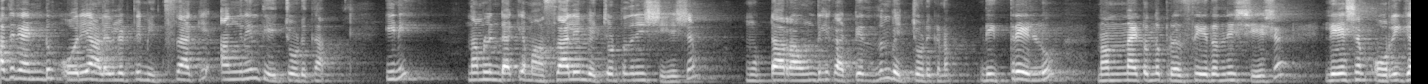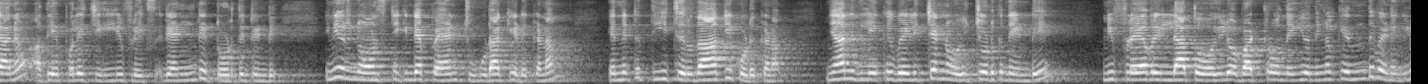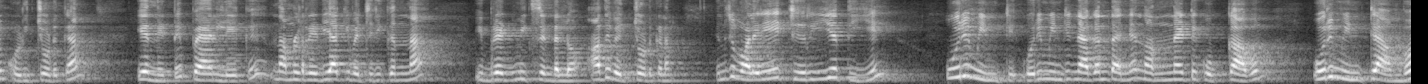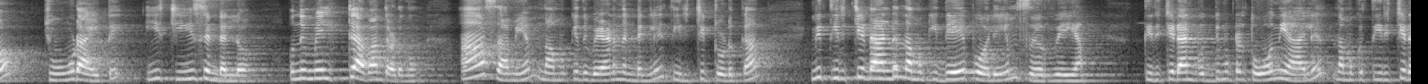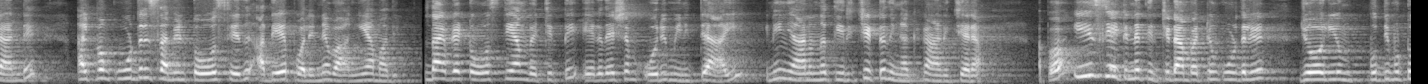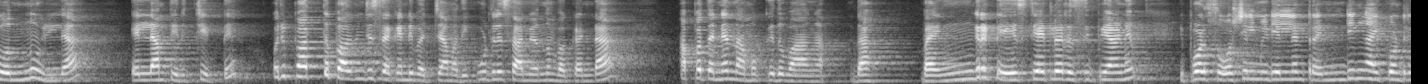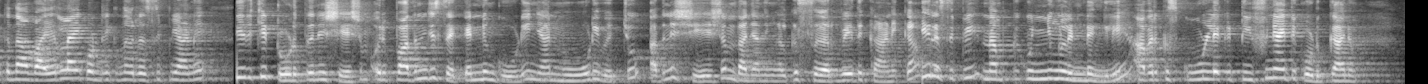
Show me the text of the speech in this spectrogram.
അത് രണ്ടും ഒരേ അളവിലെടുത്ത് മിക്സാക്കി അങ്ങനെയും തേച്ച് കൊടുക്കാം. ഇനി നമ്മൾ ഉണ്ടാക്കിയ മസാലയും വെച്ച് കൊടുത്തതിന് ശേഷം മുട്ട റൗണ്ടിൽ കട്ട് ചെയ്തതും വെച്ച് കൊടുക്കണം. ഇത് ഇത്രയേ ഉള്ളൂ. നന്നായിട്ടൊന്ന് പ്രസ് ചെയ്തതിന് ശേഷം ലേശം ഒറിഗാനോ അതേപോലെ ചില്ലി ഫ്ലേക്സ് രണ്ട് ഇട്ട് കൊടുത്തിട്ടുണ്ട്. ഇനി ഒരു നോൺ സ്റ്റിക്കിന്റെ പാൻ ചൂടാക്കി എടുക്കണം. എന്നിട്ട് തീ ചെറുതാക്കി കൊടുക്കണം. ഞാൻ ഇതിലേക്ക് വെളിച്ചെണ്ണ ഒഴിച്ചു കൊടുക്കുന്നുണ്ട്. ഇനി ഫ്ലേവർ ഇല്ലാത്ത ഓയിലോ ബട്ടറോ നെയ്യോ നിങ്ങൾക്ക് എന്ത് വേണമെങ്കിലും ഒഴിച്ചു കൊടുക്കാം. എന്നിട്ട് പാനിലേക്ക് നമ്മൾ റെഡിയാക്കി വെച്ചിരിക്കുന്ന ഈ ബ്രെഡ് മിക്സ് ഉണ്ടല്ലോ അത് വെച്ചു കൊടുക്കണം. എന്നിട്ട് വളരെ ചെറിയ തീയിൽ ഒരു മിനിറ്റ് ഒരു മിനിറ്റിനകം തന്നെ നന്നായിട്ട് കുക്കാവും ഒരു മിനിറ്റ് ആകുമ്പോൾ ചൂടായിട്ട് ഈ ചീസ് ഉണ്ടല്ലോ ഒന്ന് മെൽറ്റ് ആവാൻ തുടങ്ങും. ആ സമയം നമുക്കിത് വേണമെന്നുണ്ടെങ്കിൽ തിരിച്ചിട്ട് കൊടുക്കാം. ഇനി തിരിച്ചിടാണ്ട് നമുക്ക് ഇതേപോലെയും സെർവ് ചെയ്യാം. തിരിച്ചിടാൻ ബുദ്ധിമുട്ട് തോന്നിയാൽ നമുക്ക് തിരിച്ചിടാണ്ട് അല്പം കൂടുതൽ സമയം ടോസ്റ്റ് ചെയ്ത് അതേപോലെ തന്നെ വാങ്ങിയാൽ മതി. ഇതാ ഇവിടെ ടോസ്റ്റ് ചെയ്യാൻ വെച്ചിട്ട് ഏകദേശം ഒരു മിനിറ്റ് ആയി. ഇനി ഞാനൊന്ന് തിരിച്ചിട്ട് നിങ്ങൾക്ക് കാണിച്ചു തരാം. അപ്പോൾ ഈസി ആയിട്ട് തന്നെ തിരിച്ചിടാൻ പറ്റും. കൂടുതൽ ജോലിയും ബുദ്ധിമുട്ടും ഒന്നുമില്ല. എല്ലാം തിരിച്ചിട്ട് ഒരു പത്ത് പതിനഞ്ച് സെക്കൻഡ് വെച്ചാൽ മതി. കൂടുതൽ സമയമൊന്നും വെക്കണ്ട. അപ്പം തന്നെ നമുക്കിത് വാങ്ങാം. ഇതാ ഭയങ്കര ടേസ്റ്റി ആയിട്ടുള്ള റെസിപ്പിയാണ് ഇപ്പോൾ സോഷ്യൽ മീഡിയയിലെല്ലാം ട്രെൻഡിങ് ആയിക്കൊണ്ടിരിക്കുന്ന വൈറലായിക്കൊണ്ടിരിക്കുന്ന ഒരു റെസിപ്പിയാണ് തിരിച്ചിട്ട് കൊടുത്തതിന് ശേഷം ഒരു പതിനഞ്ച് സെക്കൻഡും കൂടി ഞാൻ മൂടി വെച്ചു. അതിന് ശേഷം എന്താ ഞാൻ നിങ്ങൾക്ക് സെർവ് ചെയ്ത് കാണിക്കാം. ഈ റെസിപ്പി നമുക്ക് കുഞ്ഞുങ്ങളുണ്ടെങ്കിൽ അവർക്ക് സ്കൂളിലേക്ക് ടിഫിനായിട്ട് കൊടുക്കാനും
